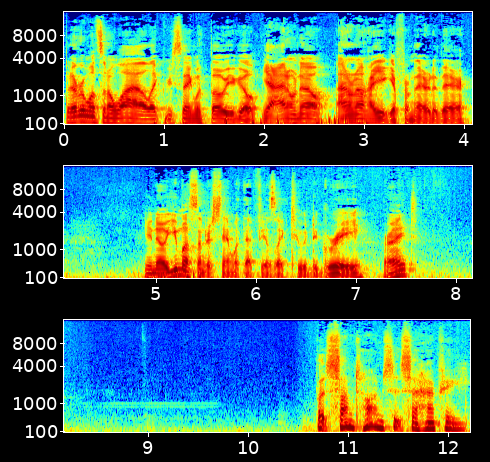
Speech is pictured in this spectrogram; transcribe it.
but every once in a while, like you're saying with Bo, you go, yeah, I don't know. I don't know how you get from there to there. You know, you must understand what that feels like to a degree, right? But sometimes it's a happy,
